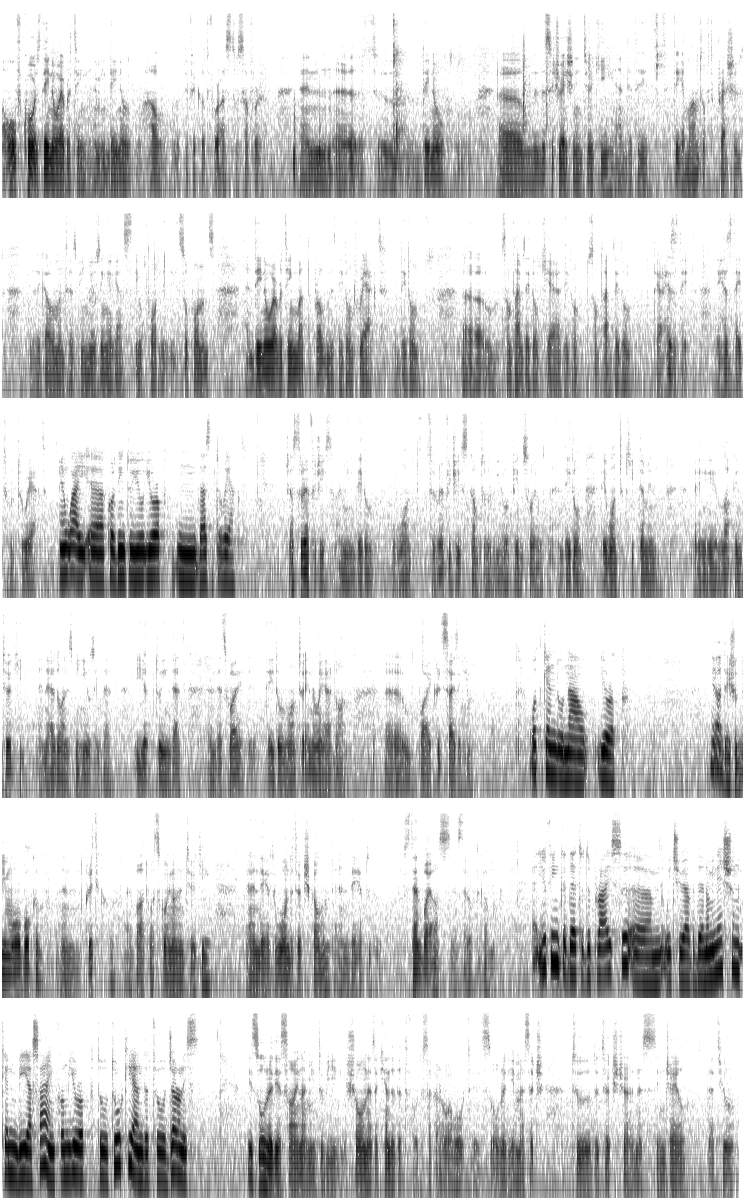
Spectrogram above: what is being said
Of course, they know everything. I mean, they know how difficult for us to suffer, and uh, to, they know uh, the, the situation in Turkey and the, the amount of the pressure the government has been using against the oppo- its opponents, and they know everything. But the problem is they don't react. They don't. um sometimes they don't care. They don't. Sometimes they don't. They are hesitate. They hesitate to, to react. And why, uh, according to you, Europe mm, doesn't react? Just the refugees. I mean, they don't want the refugees come to European soil, and they don't. They want to keep them in uh, lock in Turkey, and Erdogan has been using that, he, doing that, and that's why they don't want to annoy Erdogan uh, by criticizing him. What can do now Europe? Yeah, they should be more vocal and critical about what's going on in Turkey, and they have to warn the Turkish government, and they have to stand by us instead of the government. Uh, You think that the prize, um, which you have the nomination, can be a sign from Europe to Turkey and to journalists? It's already a sign, I mean, to be shown as a candidate for the Sakharov Award. It's already a message to the Turkish journalists in jail that Europe,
